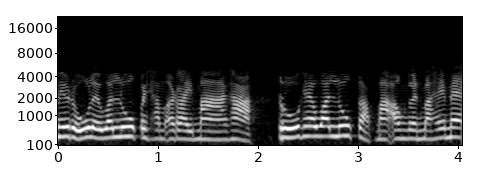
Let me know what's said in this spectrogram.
ไม่รู้เลยว่าลูกไปทำอะไรมาค่ะ รู้แค่ว่าลูกกลับมาเอาเงินมาให้แม่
